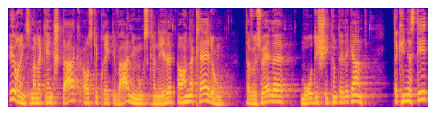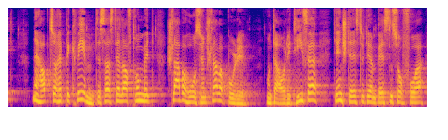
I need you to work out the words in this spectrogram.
Übrigens, man erkennt stark ausgeprägte Wahrnehmungskanäle auch an der Kleidung. Der visuelle, modisch, schick und elegant. Der Kinesthet, ne Hauptsache bequem. Das heißt, er läuft rum mit Schlabberhose und Schlabberpulli. Und der Auditive, den stellst du dir am besten so vor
